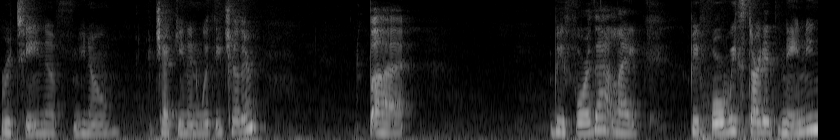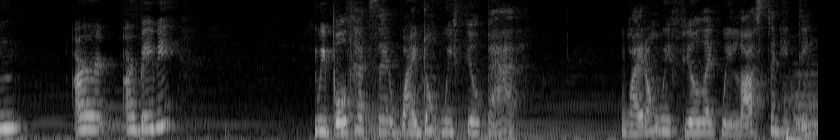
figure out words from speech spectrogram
routine of, you know, checking in with each other. But before that, like, before we started naming our our baby, we both had said, why don't we feel bad? Why don't we feel like we lost anything?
